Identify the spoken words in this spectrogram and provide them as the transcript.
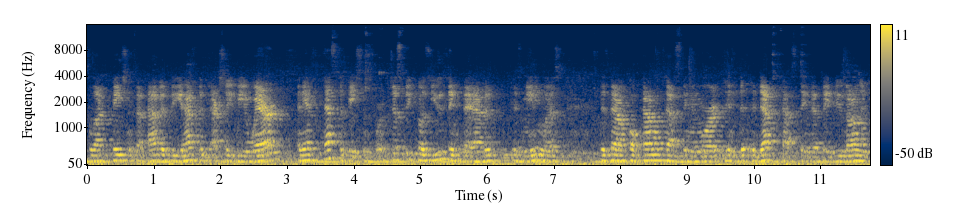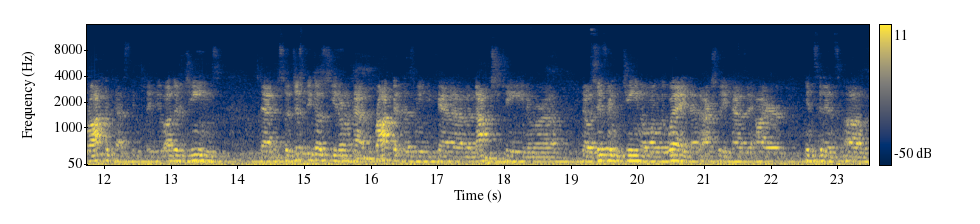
select patients that have it, but you have to actually be aware and you have to test the patients for it. Just because you think they have it is meaningless. There's now called panel testing and more in- in-depth testing that they do not only BRCA testing, but they do other genes that, so just because you don't have BRCA doesn't mean you can't have a Knox gene or a, you know, a different gene along the way that actually has a higher incidence of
